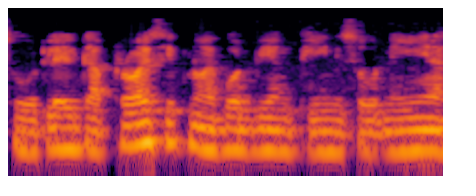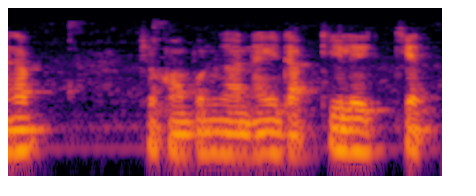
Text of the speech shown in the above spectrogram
สูตรเลขดับ 110 หน่วยบนเวียงพิงสูตรนี้นะครับ เจ้าของผลงานให้ดับที่เลข 7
